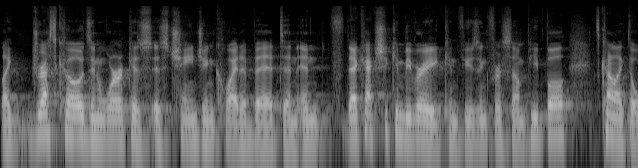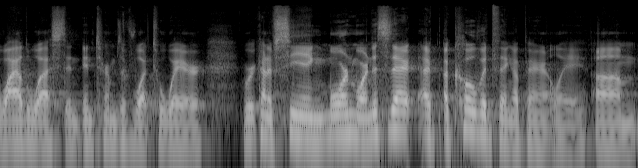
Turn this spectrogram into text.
like dress codes and work is, is changing quite a bit, and, and that actually can be very confusing for some people. It's kind of like the Wild West in, in terms of what to wear. We're kind of seeing more and more, and this is a, a COVID thing apparently. Um,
